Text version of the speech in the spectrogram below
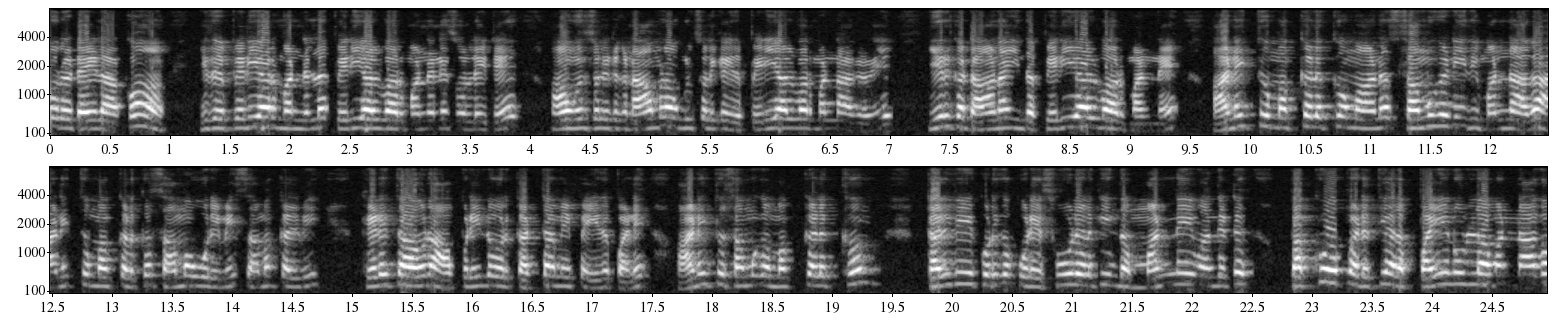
ஒரு டைலாக்கும் இது பெரியார் மண் இல்ல பெரியாழ்வார் மண்ணுன்னு சொல்லிட்டு அவங்க சொல்லிட்டு இருக்க நாமளும் அவங்களுக்கு சொல்லிக்க இது பெரியாழ்வார் மண்ணாகவே இருக்கட்டும். ஆனா இந்த பெரியாழ்வார் மண்ணு அனைத்து மக்களுக்குமான சமூக நீதி மண்ணாக அனைத்து மக்களுக்கும் சம உரிமை சம கல்வி கிடைத்தாகணும் அப்படின்ற ஒரு கட்டமைப்பை இது பண்ணி அனைத்து சமூக மக்களுக்கும் கல்வியை கொடுக்கக்கூடிய சூழலுக்கு இந்த மண்ணை வந்துட்டு பக்குவப்படுத்தி அதை பயனுள்ள மண்ணாக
